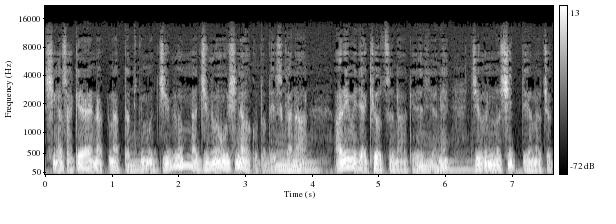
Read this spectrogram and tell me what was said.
死が避けられなくなった時も自分が自分を失うことですから、ある意味では共通なわけですよね。自分の死っていうのを直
